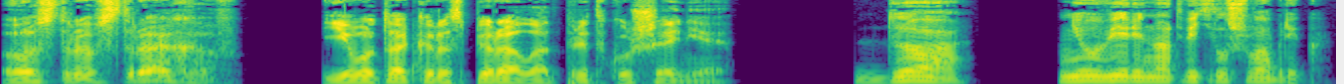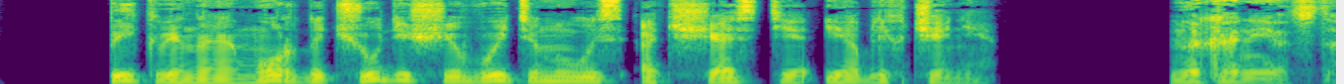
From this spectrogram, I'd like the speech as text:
«Остров страхов?» Его так и распирало от предвкушения. «Да», — неуверенно ответил Швабрик. Тыквенная морда чудища вытянулась от счастья и облегчения. «Наконец-то!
